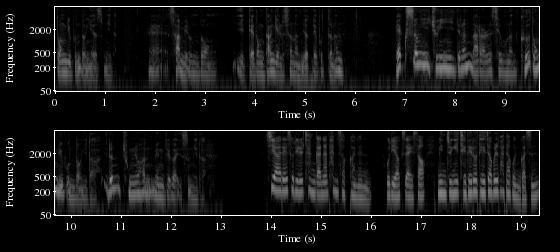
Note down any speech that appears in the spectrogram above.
독립운동이었습니다. 3.1운동, 이 대동단결선언 요때부터는 백성이 주인이 되는 나라를 세우는 그 독립운동이다. 이런 중요한 명제가 있습니다. CR의 소리를 창간한 함석헌은 우리 역사에서 민중이 제대로 대접을 받아본 것은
